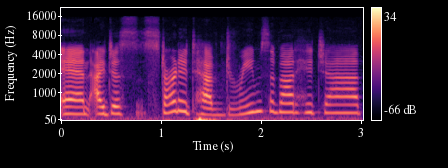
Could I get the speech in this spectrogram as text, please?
And I just started to have dreams about hijab,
